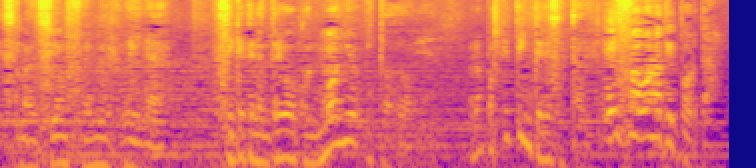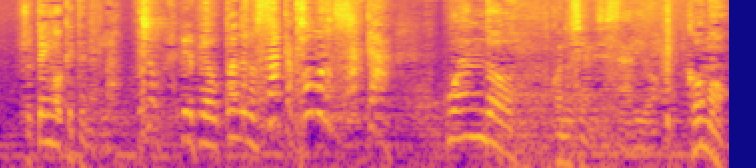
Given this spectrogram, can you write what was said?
Esa mansión fue mi ruina. Así que te la entrego con moño y todo. Ahora, ¿por qué te interesa tanto? Eso a vos no te importa. Yo tengo que tenerla. Pero, pero, ¿cuándo nos saca? ¿Cómo nos saca? ¿Cuándo? Cuando sea necesario. ¿Cómo?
